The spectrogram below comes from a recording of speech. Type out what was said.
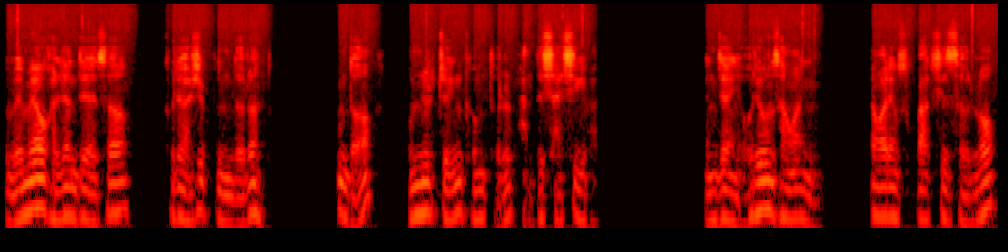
매매와 관련돼서 거래하실 분들은 좀더 법률적인 검토를 반드시 하시기 바랍니다. 굉장히 어려운 상황입니다. 생활형 숙박시설로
